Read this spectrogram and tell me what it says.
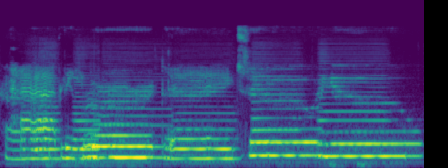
Happy birthday to you.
